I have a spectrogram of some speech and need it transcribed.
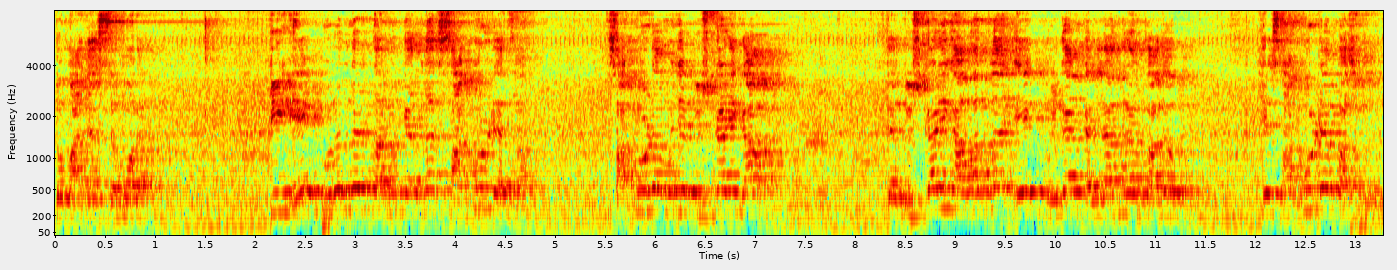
तो माझ्यासमोर आहे. की एक पुरंदर तालुक्यातला साकुर्ड्याचा साकुर्डा म्हणजे दुष्काळी गाव. त्या दुष्काळी गावातला एक मुलगा कल्याणराव जाधव हे साकुर्ड्यापासून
